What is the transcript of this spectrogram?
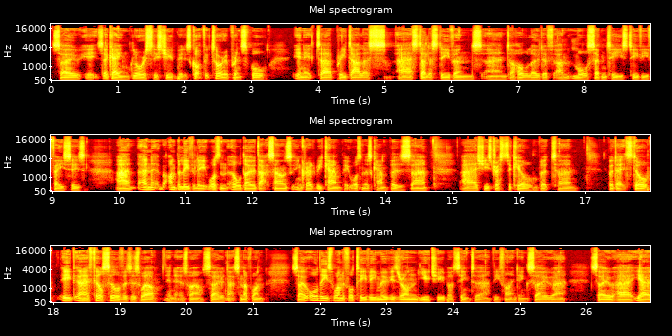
So it's again gloriously stupid. It's got Victoria Principal in it uh, pre Dallas, uh, Stella Stevens, and a whole load of um, more 70s TV faces. Uh, and unbelievably, it wasn't, although that sounds incredibly camp, it wasn't as camp as uh, uh, She's Dressed to Kill, but. Um, but it's still uh, Phil Silvers as well in it as well, so that's another one. So all these wonderful TV movies are on YouTube. I seem to be finding. So so uh, yeah,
